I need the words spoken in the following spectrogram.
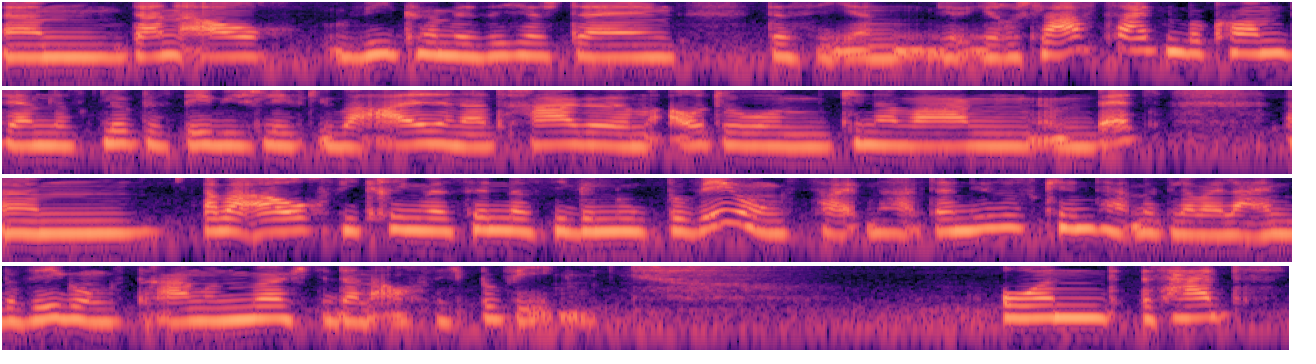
Ähm, dann auch, wie können wir sicherstellen, dass sie ihren, ihre Schlafzeiten bekommt. Wir haben das Glück, das Baby schläft überall, in der Trage, im Auto, im Kinderwagen, im Bett. Ähm, aber auch, wie kriegen wir es hin, dass sie genug Bewegungszeiten hat? Denn dieses Kind hat mittlerweile einen Bewegungsdrang und möchte dann auch sich bewegen. Und es hat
